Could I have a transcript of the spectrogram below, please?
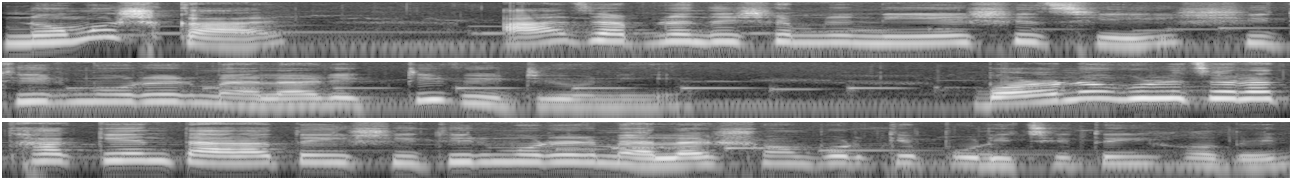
নমস্কার, আজ আপনাদের সামনে নিয়ে এসেছি সিথির মোড়ের মেলার একটি ভিডিও নিয়ে। বরানগরে যারা থাকেন, তারা তো এই সিথির মোড়ের মেলার সম্পর্কে পরিচিতই হবেন।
